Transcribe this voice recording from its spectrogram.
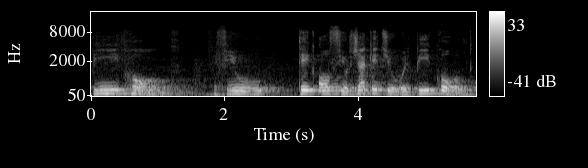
be cold. If you take off your jacket, you will be cold.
